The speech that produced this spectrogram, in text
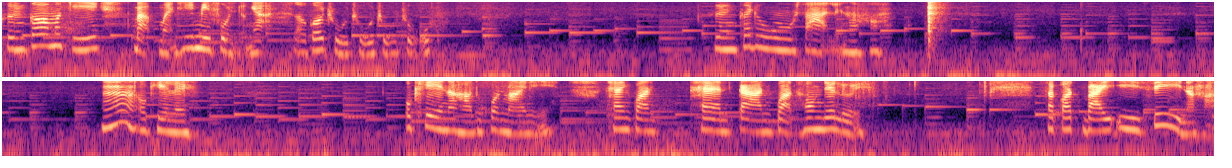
พื้นก็เมื่อกี้แบบเหมือนที่มีฝุ่นอย่างเงี้ยเราก็ถูถูถูถูพื้นก็ดูสะอาดเลยนะคะอืมโอเคเลย โอเคนะคะ ทุกคนไม้นี้ แทนกวาดแทนการกวาดห้องได้เลยสกอตไบอีซี่นะคะ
